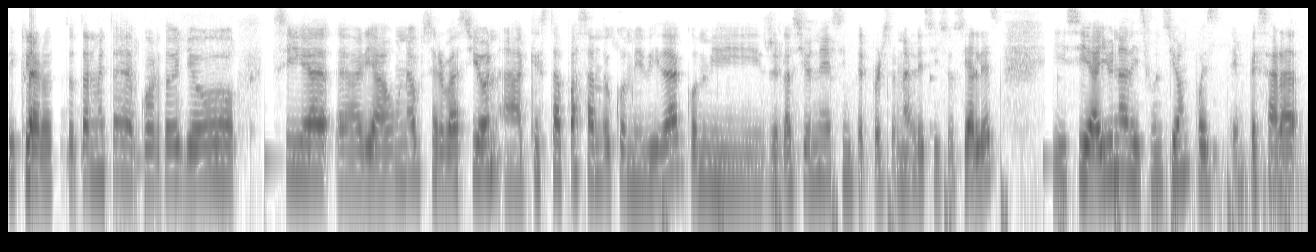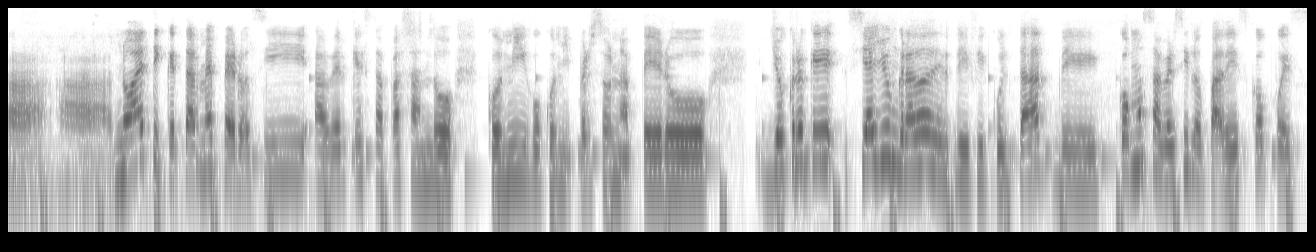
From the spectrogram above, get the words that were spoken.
Sí, claro, totalmente de acuerdo. Yo sí haría una observación a qué está pasando con mi vida, con mis relaciones interpersonales y sociales. Y si hay una disfunción, pues empezar a, no a etiquetarme, pero sí a ver qué está pasando conmigo, con mi persona. Pero yo creo que si hay un grado de dificultad de cómo saber si lo padezco, pues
